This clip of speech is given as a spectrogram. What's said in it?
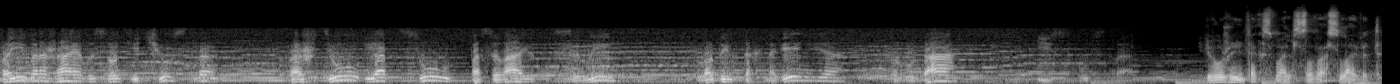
Свои выражая высокие чувства, Вождю и отцу посылают сыны Плоды вдохновения, труда и искусства. Его уже не так сваль- слова славят.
